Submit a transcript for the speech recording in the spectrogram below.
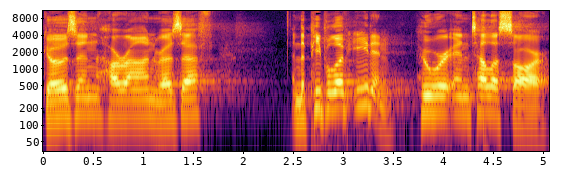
Gozan, Haran, Rezeph, and the people of Eden who were in Telassar.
